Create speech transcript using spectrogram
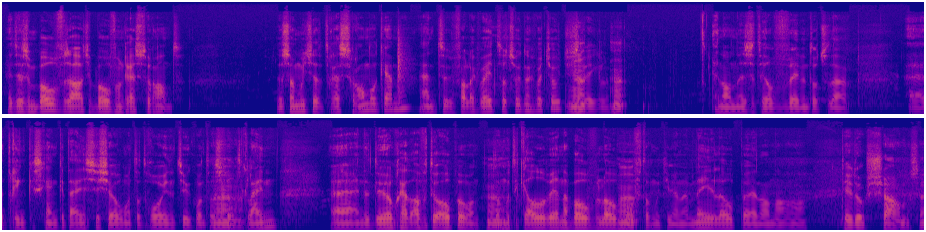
Het is een bovenzaaltje boven een restaurant. Dus dan moet je het restaurant al kennen. En toevallig weten dat ze ook nog wat showtjes Ja, regelen. ja. En dan is het heel vervelend dat ze daar eh, drinken schenken tijdens de show. Want dat hoor je natuurlijk, want dat is Ja. veel te klein. Eh, en de deur gaat af en toe open, want dan moet de kelder weer naar boven lopen of dan moet hij weer naar beneden lopen. En dan, Het heeft ook charmes, hè?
